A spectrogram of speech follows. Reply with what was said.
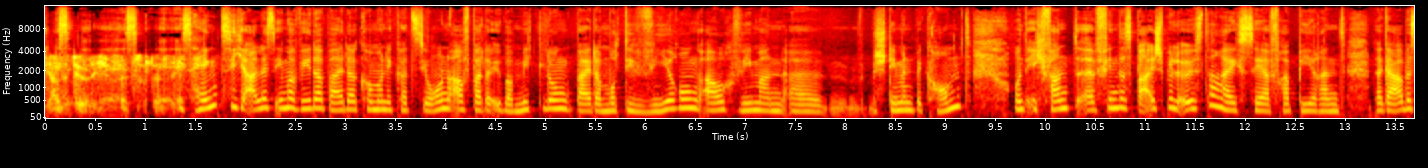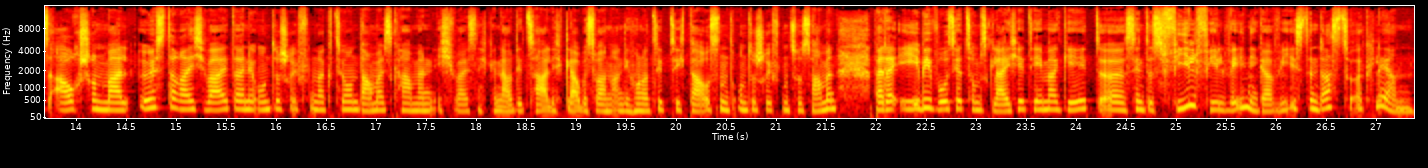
Ja, es, natürlich, selbstverständlich. Es, es hängt sich alles immer wieder bei der Kommunikation auf, bei der Übermittlung, bei der Motivierung auch, wie man äh, Stimmen bekommt. Und ich fand, äh, finde das Beispiel Österreich sehr frappierend. Da gab es auch schon mal österreichweit eine Unterschriftenaktion. Damals kamen, ich weiß nicht genau die Zahl, ich glaube, es waren an die 170.000 Unterschriften zusammen. Bei der EBI, wo es jetzt ums gleiche Thema geht, äh, sind es viel, viel weniger. Wie ist denn das zu erklären?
